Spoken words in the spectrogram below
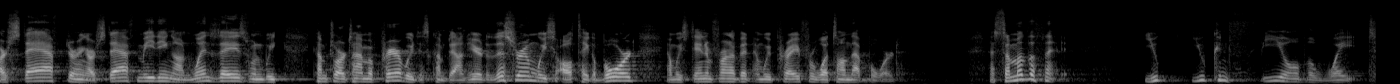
Our staff, during our staff meeting on Wednesdays, when we come to our time of prayer, we just come down here to this room. We all take a board and we stand in front of it and we pray for what's on that board. And some of the things, you, you can feel the weight.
